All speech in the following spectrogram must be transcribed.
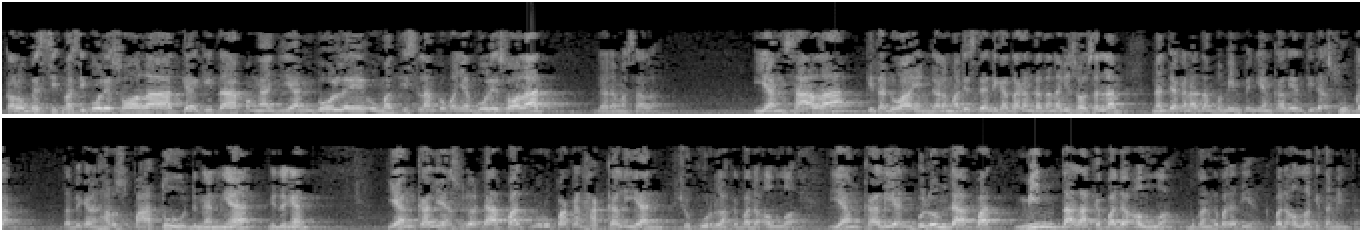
Kalau masjid masih boleh sholat, kayak kita pengajian boleh, umat Islam pokoknya boleh sholat, nggak ada masalah. Yang salah kita doain. Dalam hadis lain dikatakan kata Nabi SAW, nanti akan datang pemimpin yang kalian tidak suka, tapi kalian harus patuh dengannya, gitu kan? Yang kalian sudah dapat merupakan hak kalian, syukurlah kepada Allah. Yang kalian belum dapat, mintalah kepada Allah, bukan kepada dia, kepada Allah kita minta.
